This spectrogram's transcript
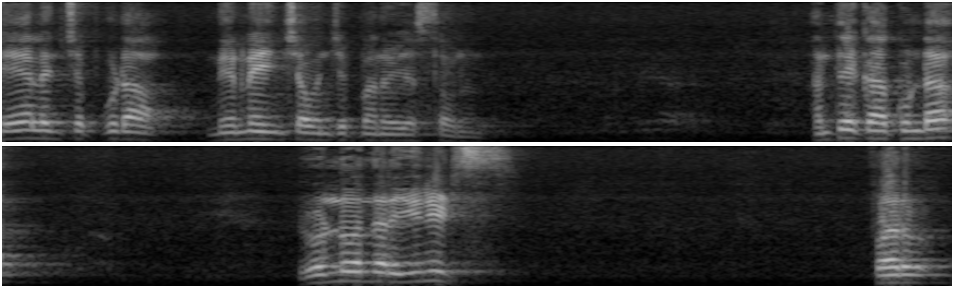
చేయాలని చెప్పి కూడా నిర్ణయించామని చెప్పి మనం చేస్తా ఉన్నాను అంతేకాకుండా రెండు వందల units for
